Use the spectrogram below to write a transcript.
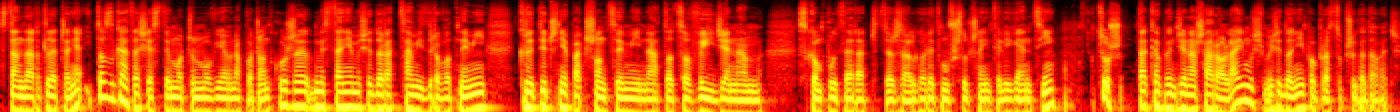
standard leczenia. I to zgadza się z tym, o czym mówiłem na początku, że my staniemy się doradcami zdrowotnymi, krytycznie patrzącymi na to, co wyjdzie nam z komputera czy też z algorytmów sztucznej inteligencji. Cóż, taka będzie nasza rola i musimy się do niej po prostu przygotować.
